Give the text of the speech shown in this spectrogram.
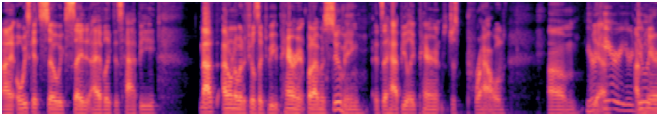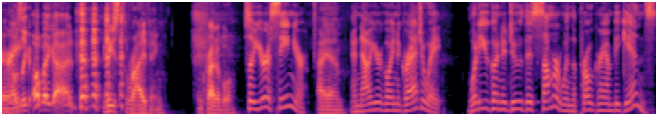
I always get so excited. I have like this happy, not I don't know what it feels like to be a parent, but I'm assuming it's a happy like parent, just proud. Um, You're yeah. here, you're I'm doing here. I was like, oh my god, and he's thriving, incredible. So you're a senior, I am. and now you're going to graduate. What are you going to do this summer when the program begins?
